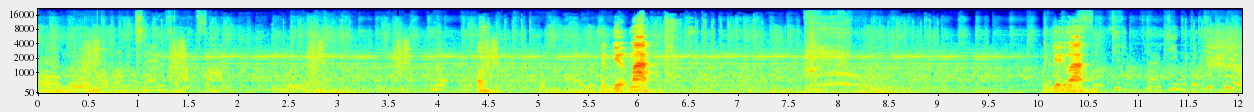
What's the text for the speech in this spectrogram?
มองดูลำแสงจากฝ่าโอ้มันเยอะมาก มันเยอะมากทิศทิศแต่ยิงไปทิศเดียว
